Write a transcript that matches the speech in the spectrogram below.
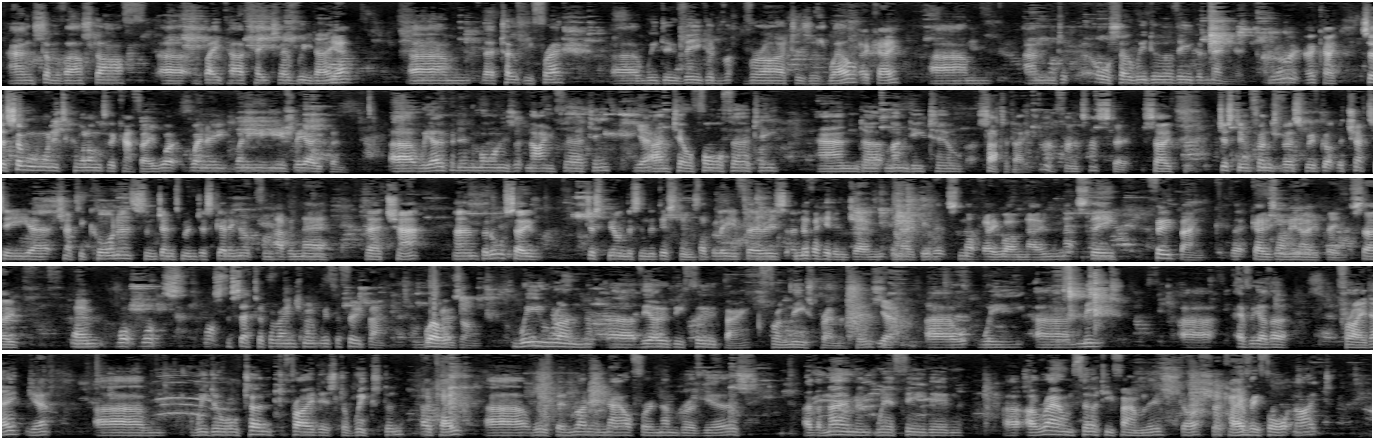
and some of our staff uh, bake our cakes every day. Yeah. Um, they're totally fresh. Uh, we do vegan varieties as well, Okay. um, and also we do a vegan menu. Right. Okay. So, if someone wanted to come along to the cafe, what, when, are you, when are you usually open? Uh, we open in the mornings at 9.30 Yeah. until 4.30 and uh, Monday till Saturday. Oh, fantastic! So, just in front of us, we've got the chatty, uh, chatty corner. Some gentlemen just getting up from having their their chat, um, but also just beyond us in the distance, I believe there is another hidden gem in Oadby that's not very well known, and that's the food bank that goes on in Oadby. So, um, what what's what's the setup arrangement with the food bank and what Well, goes on? We run uh, the Oadby Food Bank from these premises. Yeah. Uh, we uh, meet uh, every other Friday. Yeah. Um, we do alternate Fridays to Wigston. Okay. Uh, we've been running now for a number of years. At the moment, we're feeding uh, around 30 families Gosh. Okay. every fortnight.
